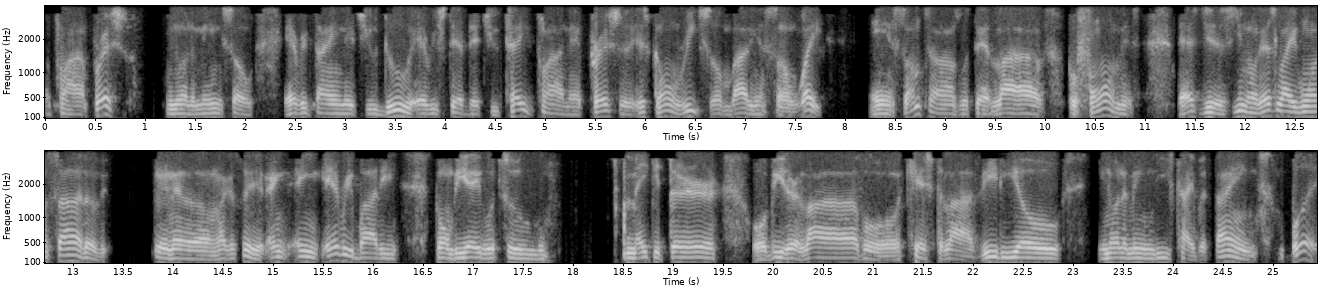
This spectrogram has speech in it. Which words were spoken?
applying pressure. You know what I mean? So everything that you do, every step that you take, applying that pressure, it's gonna reach somebody in some way. And sometimes with that live performance, that's just you know that's like one side of it. And uh, like I said, ain't ain't everybody gonna be able to make it there or be there live or catch the live video, you know what I mean, these type of things. But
